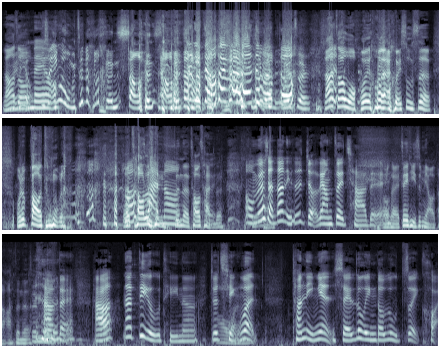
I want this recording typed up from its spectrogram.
然后之后，没有不是因为我们真的喝很少很少很少，你怎么会喝那么多？多？然后之后我回后来回宿舍，我就爆吐了，我超烂，哦真的超惨的。哦我没有想到你是酒量最差的欸。OK，这一题是秒答，真的。好，对，好，那第五题呢？就请问团里面谁录音都录最快？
